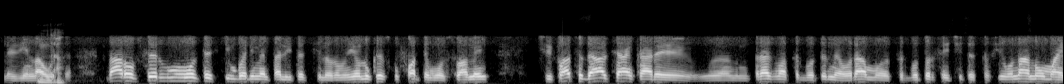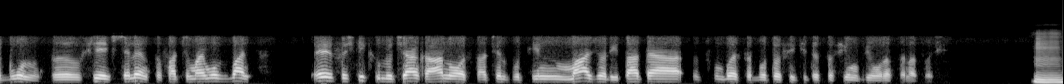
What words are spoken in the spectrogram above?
le vin la Da. Ușă. Dar observ multe schimbări în mentalitățile române. Eu lucrez cu foarte mulți oameni și față de alți ani care în preajma sărbători ne uram uh, sărbători fericite, să fie un an nou mai bun, să fie excelent, să facem mai mulți bani. E, să știi, Lucian, că anul ăsta, cel puțin, majoritatea îți spun, bă, sărbători fericite să fim în primul rând sănătoși. Mm.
